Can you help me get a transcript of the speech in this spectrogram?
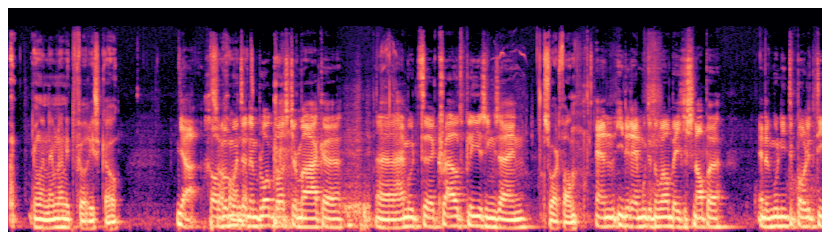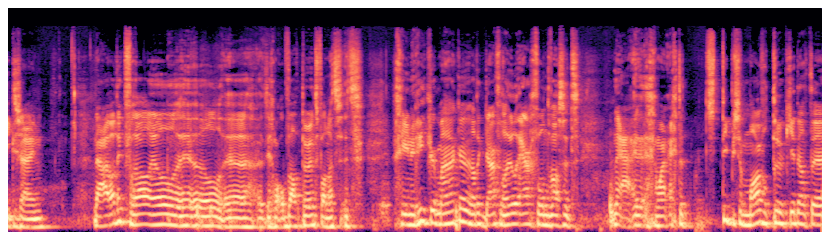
jongen, neem nou niet te veel risico. Ja, gewoon, we gewoon moeten net. een blockbuster maken. Eh, hij moet eh, crowd-pleasing zijn. Soort van. En iedereen moet het nog wel een beetje snappen. En het moet niet te politiek zijn. Nou, wat ik vooral heel, heel eh, zeg maar op dat punt van het, het generieker maken, wat ik daar vooral heel erg vond, was het, nou ja, maar echt het typische Marvel trucje dat eh,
